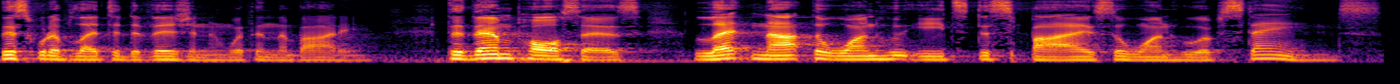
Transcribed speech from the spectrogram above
This would have led to division within the body. To them, Paul says, Let not the one who eats despise the one who abstains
